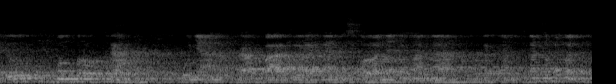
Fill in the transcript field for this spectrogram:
itu memprogram punya anak berapa kira-kira di sekolahnya di mana pekerjaan. Itu kan sampai wajib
